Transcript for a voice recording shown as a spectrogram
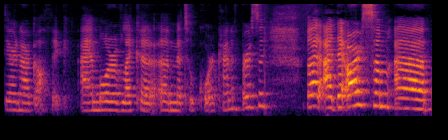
they're not gothic. I am more of like a, a metalcore kind of person. But uh, there are some uh,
